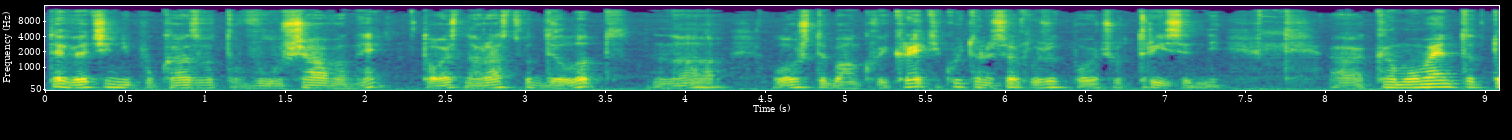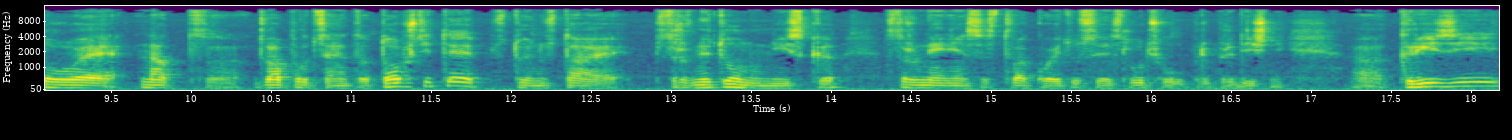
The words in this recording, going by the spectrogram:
те вече ни показват влушаване, т.е. нараства делът на лошите банкови кредити, които не се служат повече от 30 дни. Към момента то е над 2% от общите, стоеността е сравнително ниска в сравнение с това, което се е случвало при предишни кризи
